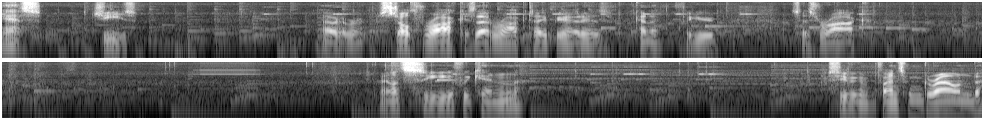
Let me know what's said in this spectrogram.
Yes. Jeez. Oh, whatever. Stealth Rock, is that rock type? Yeah, it is. Kind of figured. It says rock. Now let's see if we can... See if we can find some ground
